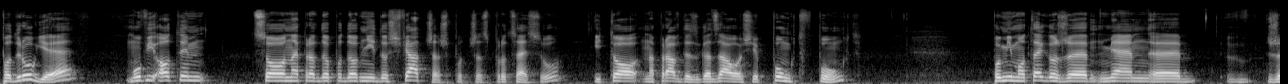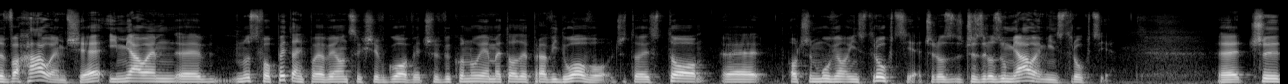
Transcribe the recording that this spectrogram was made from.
Po drugie, mówi o tym, co najprawdopodobniej doświadczasz podczas procesu, i to naprawdę zgadzało się punkt w punkt. Pomimo tego, że miałem, e, że wahałem się i miałem e, mnóstwo pytań pojawiających się w głowie, czy wykonuję metodę prawidłowo, czy to jest to, e, o czym mówią instrukcje, czy, roz, czy zrozumiałem instrukcje, e, czy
